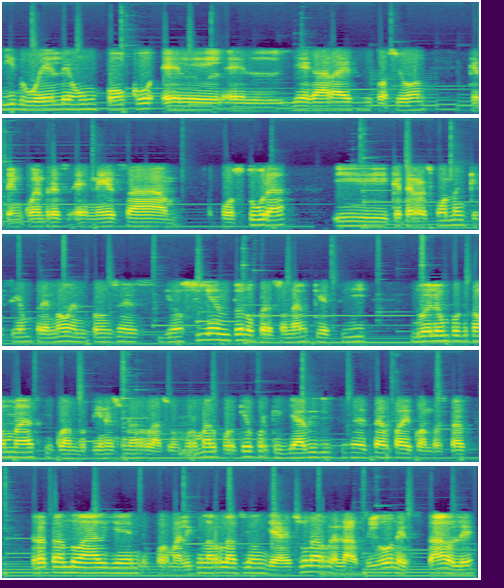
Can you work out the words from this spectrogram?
sí duele un poco el, el llegar a esa situación, que te encuentres en esa postura y que te respondan que siempre no. Entonces yo siento en lo personal que sí duele un poquito más que cuando tienes una relación formal. ¿Por qué? Porque ya viviste esa etapa de cuando estás tratando a alguien, formalizan la relación, ya es una relación estable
